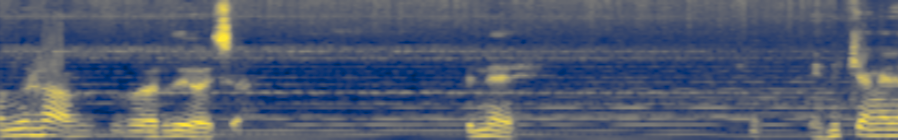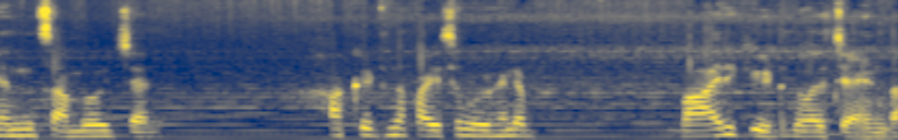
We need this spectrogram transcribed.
ഒന്നുമില്ല വെറുതെ ചോദിച്ച. പിന്നെ എനിക്കങ്ങനെ എന്തെങ്കിലും സംഭവിച്ചാൽ ആ കിട്ടുന്ന പൈസ മുഴുവൻ എന്റെ ഭാര്യയ്ക്ക് കിട്ടുന്ന പോലെ ചെയ്യണ്ട.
